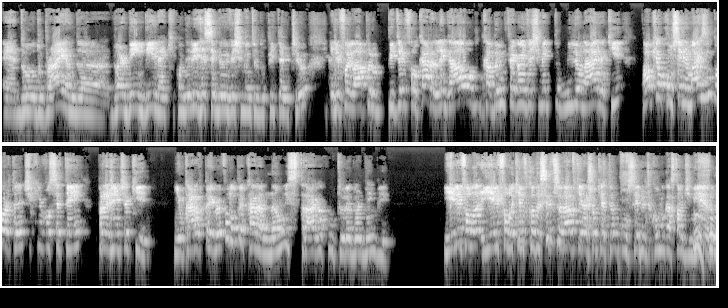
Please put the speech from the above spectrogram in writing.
é, do, do Brian da, do Airbnb, né, que quando ele recebeu o investimento do Peter Thiel, ele foi lá para o Peter e falou, cara, legal, acabamos de pegar um investimento milionário aqui. Qual que é o conselho mais importante que você tem para gente aqui? E o cara pegou e falou cara, não estraga a cultura do Airbnb. E ele falou, e ele falou que ele ficou decepcionado porque ele achou que ia ter um conselho de como gastar o dinheiro,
